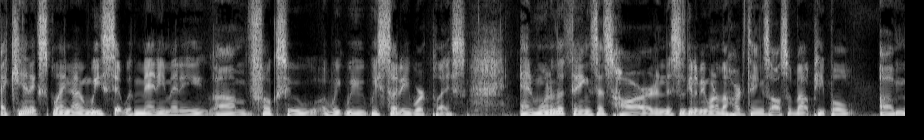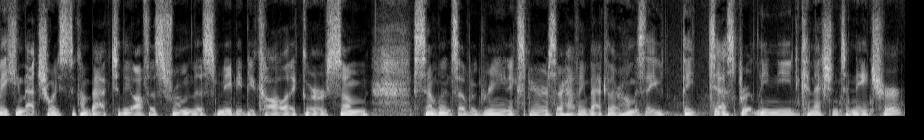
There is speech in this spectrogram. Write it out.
I can't explain. Mean, we sit with many, many um, folks who we, we, we study workplace. And one of the things that's hard, and this is going to be one of the hard things also about people uh, making that choice to come back to the office from this maybe bucolic or some semblance of a green experience they're having back at their home is they they desperately need connection to nature,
